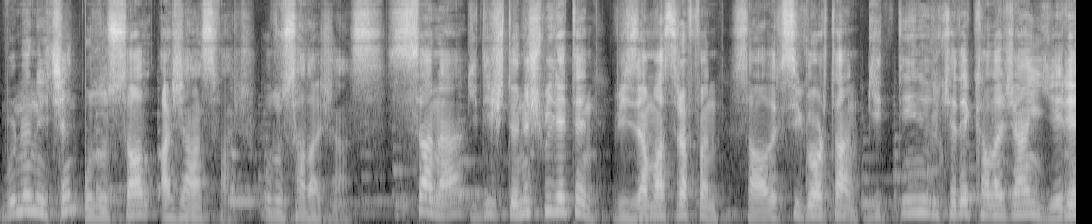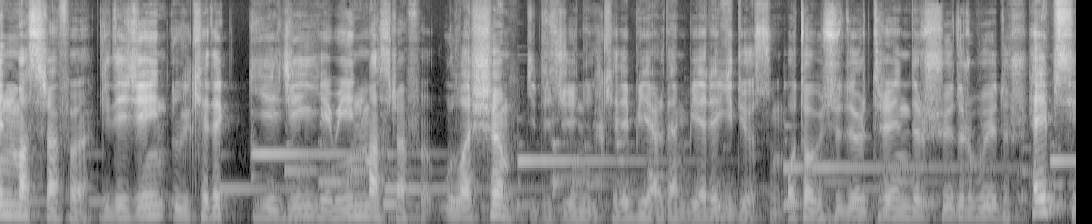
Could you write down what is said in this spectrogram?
Bunun için ulusal ajans var. Ulusal ajans. Sana gidiş dönüş biletin, vize masrafın, sağlık sigortan, gittiğin ülkede kalacağın yerin masrafı, gideceğin ülkede yiyeceğin yemeğin masrafı, ulaşım, gideceğin ülkede bir yerden bir yere gidiyorsun. Otobüsüdür, trenidir, şudur buydur. Hepsi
